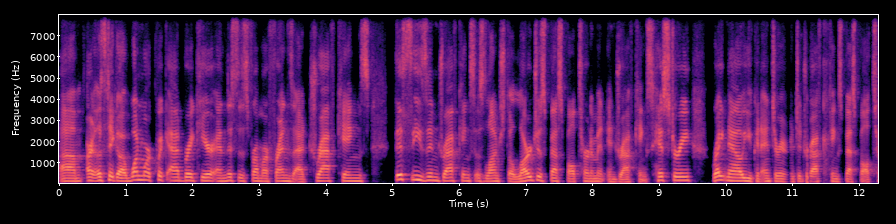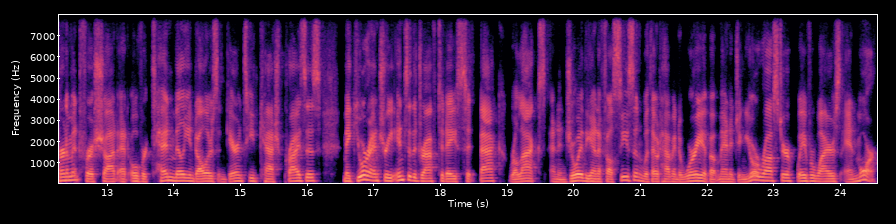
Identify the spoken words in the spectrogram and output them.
Um, all right, let's take a one more quick ad break here. And this is from our friends at DraftKings. This season, DraftKings has launched the largest best ball tournament in DraftKings history. Right now, you can enter into DraftKings Best Ball Tournament for a shot at over $10 million in guaranteed cash prizes. Make your entry into the draft today. Sit back, relax, and enjoy the NFL season without having to worry about managing your roster, waiver wires, and more.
